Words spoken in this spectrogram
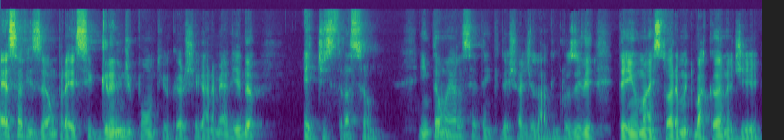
essa visão, para esse grande ponto que eu quero chegar na minha vida, é distração. Então ela você tem que deixar de lado. Inclusive, tem uma história muito bacana de,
